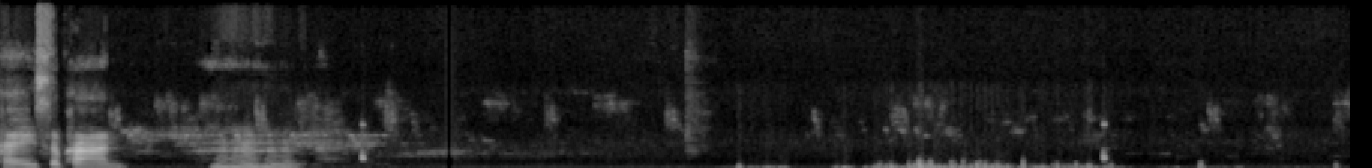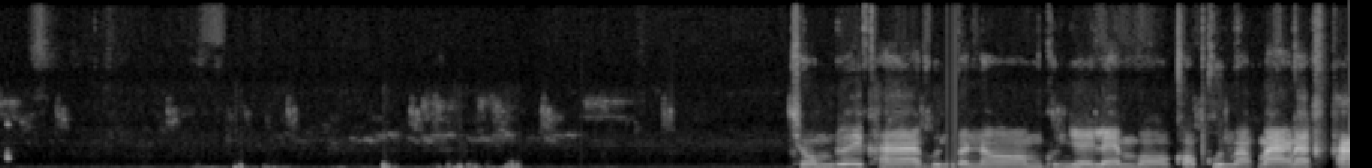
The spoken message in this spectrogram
ให้สะพาน ชมด้วยค่ะ คุณประนอม คุณยายแลมบอกขอบคุณมาก ๆ นะคะ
